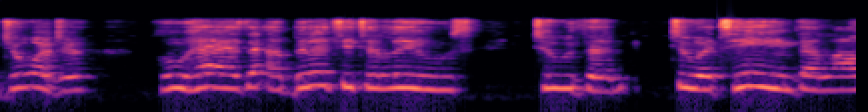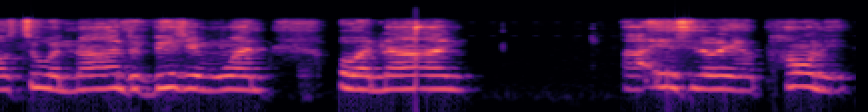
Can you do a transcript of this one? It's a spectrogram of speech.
Georgia, who has the ability to lose to the to a team that lost to a non-Division One or a non uh, opponent,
